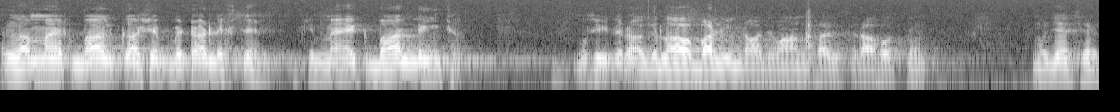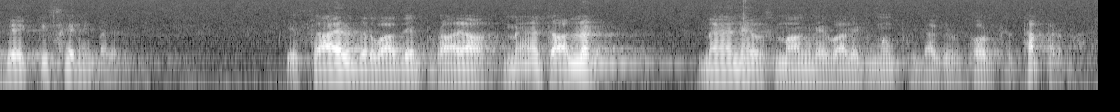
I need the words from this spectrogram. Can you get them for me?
लामा इकबाल काशिफ बेटा लिखते हैं कि मैं इकबाल नहीं था। उसी तरह के लाबाली नौजवान था इस तरह होते हैं। मुझे सिर्फ़ एक किस्से नहीं बदल कि साहिल दरवाजे पर आया, मैं तालट मैंने उस मांगने वाले के मुँह पर जाकर ज़ोर से थप्पड़ मारा।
